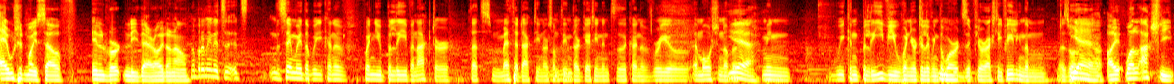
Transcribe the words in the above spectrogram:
outed myself inadvertently there. I don't know. No, but I mean, it's it's in the same way that we kind of when you believe an actor that's method acting or something, they're getting into the kind of real emotion of Yeah. it. I mean, we can believe you when you're delivering the words if you're actually feeling them as well. yeah, you know? I well actually,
